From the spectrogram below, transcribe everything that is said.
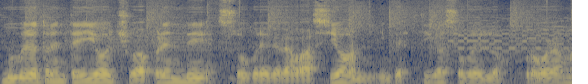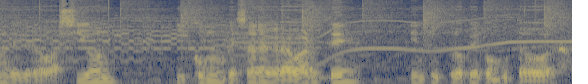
Número 38. Aprende sobre grabación. Investiga sobre los programas de grabación y cómo empezar a grabarte en tu propia computadora.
